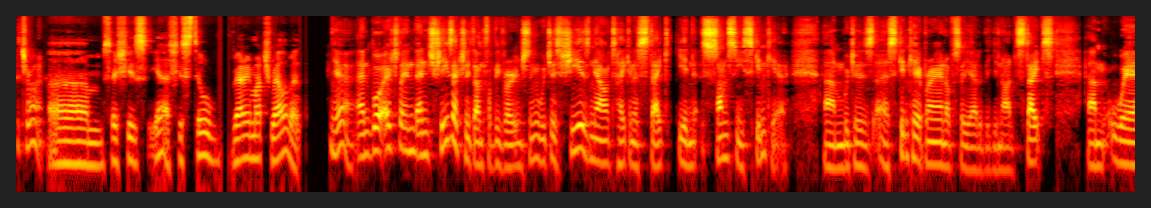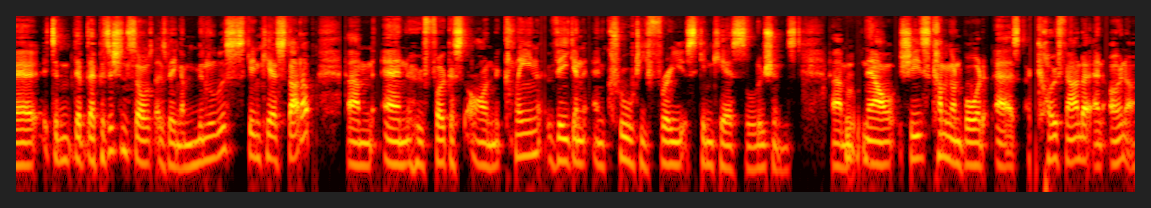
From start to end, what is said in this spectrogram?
That's right. Um, so she's yeah, she's still very much relevant. Yeah, and well, actually, and, and, she's actually done something very interesting, which is she has now taken a stake in Sonsie Skincare, um, which is a skincare brand, obviously out of the United States, um, where it's a, they, they, position themselves as being a minimalist skincare startup, um, and who focus on clean, vegan, and cruelty-free skincare solutions. Mm. Now, she's coming on board as a co-founder and owner,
